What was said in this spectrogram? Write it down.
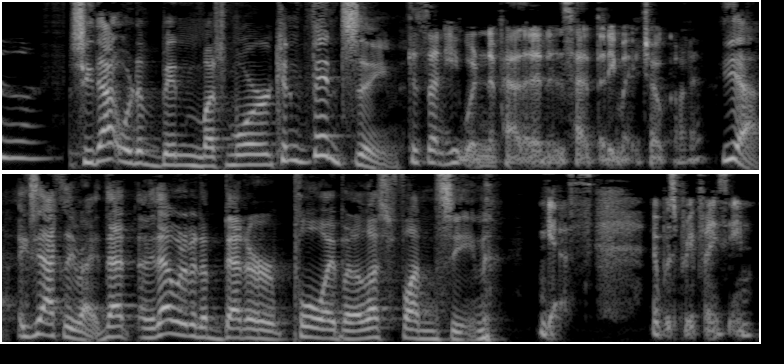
Uh, see, that would have been much more convincing. Because then he wouldn't have had it in his head that he might choke on it. Yeah, exactly right. That I mean, that would have been a better ploy, but a less fun scene. Yes, it was a pretty funny scene.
